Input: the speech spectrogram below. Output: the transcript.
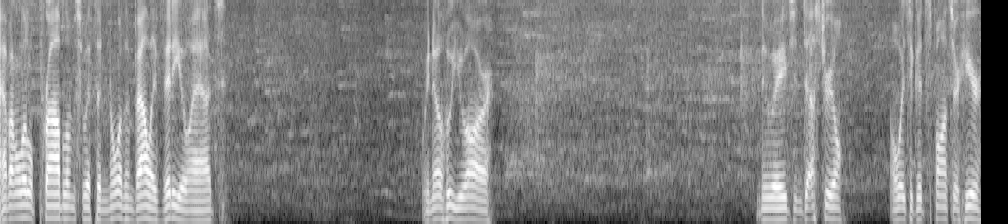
Having a little problems with the Northern Valley video ads. We know who you are. New Age Industrial, always a good sponsor here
